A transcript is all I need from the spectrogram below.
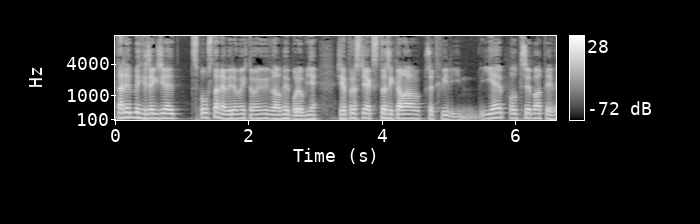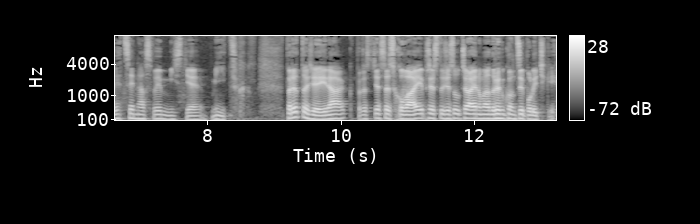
tady bych řekl, že spousta nevědomých to je velmi podobně, že prostě, jak jsi to říkala před chvílí, je potřeba ty věci na svém místě mít. Protože jinak prostě se schovají, přestože jsou třeba jenom na druhém konci poličky.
